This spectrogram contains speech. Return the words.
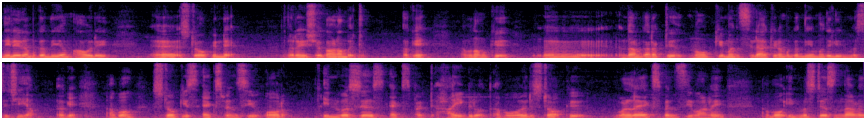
നിലയിൽ നമുക്ക് എന്ത് ചെയ്യാം? ആ ഒരു സ്റ്റോക്കിന്റെ റേഷ്യോ കാണാൻ പറ്റും. ഓക്കെ? അപ്പോൾ നമുക്ക് എന്താണ് കറക്റ്റ് നോക്കി മനസ്സിലാക്കി നമുക്ക് എന്ത് ചെയ്യാം? അതിൽ ഇൻവെസ്റ്റ് ചെയ്യാം. ഓക്കെ? അപ്പോൾ stock is expensive or investors expect high growth. അപ്പോൾ ഒരു സ്റ്റോക്ക് വളരെ എക്സ്പെൻസീവ് ആണ്. അപ്പോൾ ഇൻവെസ്റ്റേഴ്സ് എന്താണ്?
